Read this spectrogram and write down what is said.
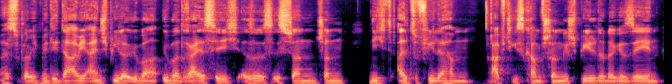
hast glaube ich mit die Davi ein Spieler über über 30, also es ist schon schon nicht allzu viele haben Abstiegskampf schon gespielt oder gesehen.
